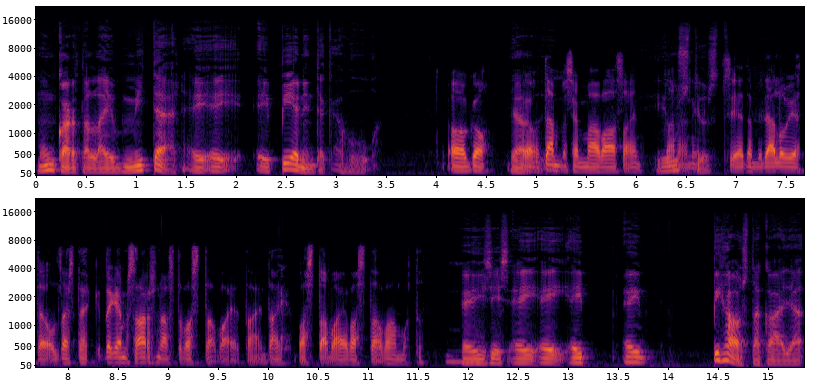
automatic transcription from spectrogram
mun kartalla ei ole mitään, ei, ei, ei pienintäkään huhua. Ok, Ja- Joo, tämmöisen mä vaan sain Just, tänne, niin just. sieltä, mitä luin, että oltaisiin te- tekemässä Arsenalista vastaavaa jotain, tai vastaavaa ja vastaavaa, mutta Ei siis, ei, ei, ei, ei pihaustakaan ja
